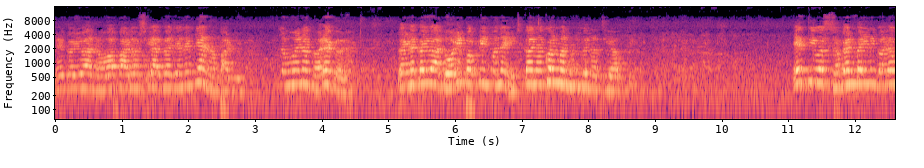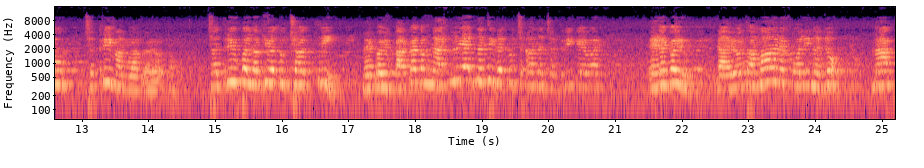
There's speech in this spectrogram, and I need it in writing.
મેં કહ્યું, આ નવા પાડોશી આવ્યા છે, એને ક્યાં ના પાડવી? એટલે હું એના ઘરે ગયો. તો એણે કહ્યું, આ દોરી પકડી મને હિંચકા નાખો મને ઊંઘ નથી આવતી. એક દિવસ છગનભાઈની ઘરે હું છત્રી માંગવા ગયો હતો. છત્રી ઉપર લખ્યું હતું, છત્રી. મેં કહ્યું, કાકા, તમને આટલું યાદ નથી રહેતું આને છત્રી કહેવાય. એણે કહ્યું, ડાયો થમા અને ખોલીને જો. મેં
